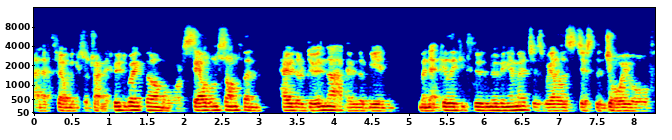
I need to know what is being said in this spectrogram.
and if filmmakers are trying to hoodwink them or sell them something, how they're doing that, how they're being manipulated through the moving image, as well as just the joy of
